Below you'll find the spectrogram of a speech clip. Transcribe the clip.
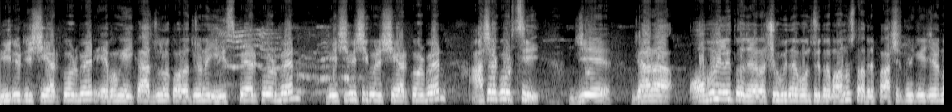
ভিডিওটি শেয়ার করবেন এবং এই কাজগুলো করার জন্য ইন্সপায়ার করবেন, বেশি বেশি করে শেয়ার করবেন। আশা করছি যে যারা অবহেলিত, যারা সুবিধা বঞ্চিত মানুষ, তাদের পাশে থেকে যেন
